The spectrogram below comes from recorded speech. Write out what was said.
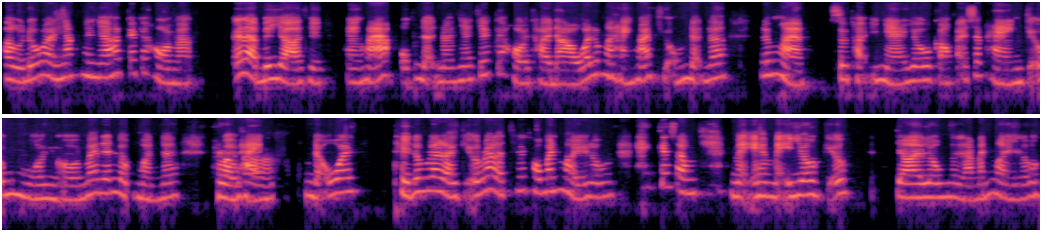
ừ đúng rồi nhắc mới nhớ cái cái hồi mà ấy là bây giờ thì hàng hóa ổn định rồi nha chứ cái hồi thời đầu á lúc mà hàng hóa chưa ổn định á lúc mà siêu thị nhà vô còn phải xếp hàng kiểu 10 người mới đến lượt mình á rồi hàng ờ. không đủ ấy thì lúc đó là kiểu rất là thiếu thốn bánh mì luôn cái xong mẹ mẹ vô kiểu trời luôn làm bánh mì luôn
